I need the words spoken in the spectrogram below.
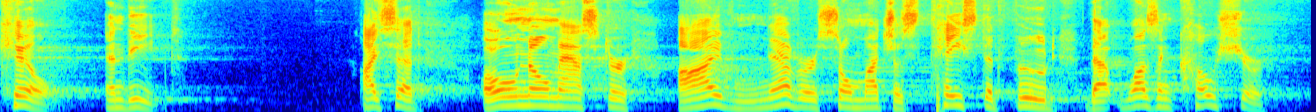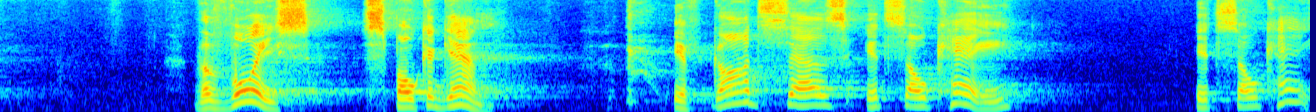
kill and eat. I said, Oh no, Master, I've never so much as tasted food that wasn't kosher. The voice spoke again. If God says it's okay, it's okay.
